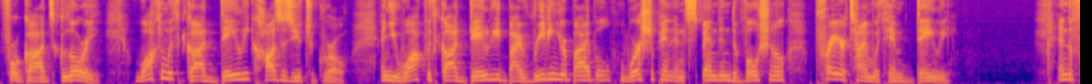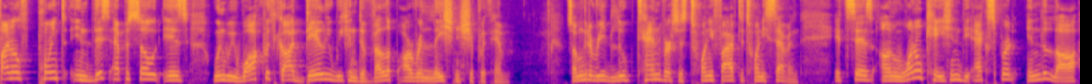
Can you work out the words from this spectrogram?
for God's glory. Walking with God daily causes you to grow, and you walk with God daily by reading your Bible, worshiping, and spending devotional prayer time with Him daily. And the final point in this episode is when we walk with God daily, we can develop our relationship with Him. So I'm going to read Luke 10, verses 25 to 27. It says, On one occasion, the expert in the law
